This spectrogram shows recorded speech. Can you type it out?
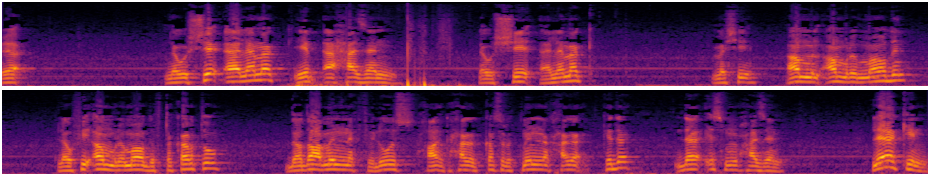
لا لو الشيء ألمك يبقى حزن. لو الشيء ألمك ماشي. من أمر ماض. لو في أمر ماضي افتكرته ده ضاع منك فلوس حاجة اتكسرت منك حاجة كده ده اسمه حزن. لكن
